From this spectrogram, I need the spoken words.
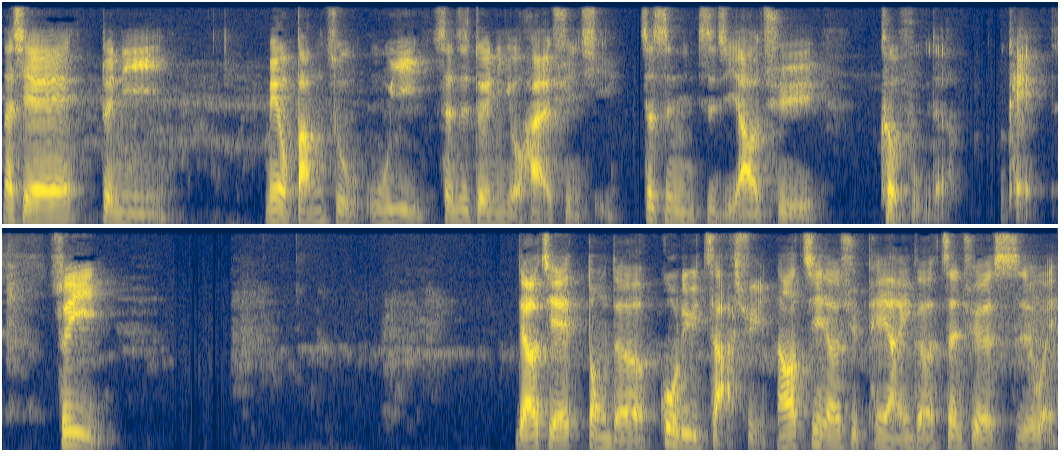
那些对你没有帮助、无益甚至对你有害的讯息，这是你自己要去克服的。OK，所以了解、懂得过滤杂讯，然后进而去培养一个正确的思维，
